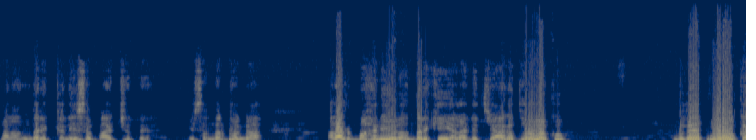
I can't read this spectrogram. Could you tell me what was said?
మనందరి కనీస బాధ్యత. ఈ సందర్భంగా అలాంటి మహనీయులందరికీ అలాంటి త్యాగధనులకు హృదయపూర్వక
